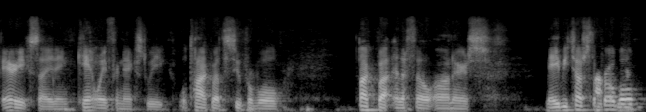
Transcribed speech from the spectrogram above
Very exciting. Can't wait for next week. We'll talk about the Super Bowl, talk about NFL honors, maybe touch the Pro Bowl.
